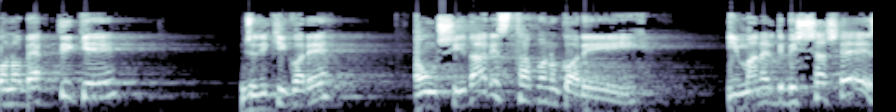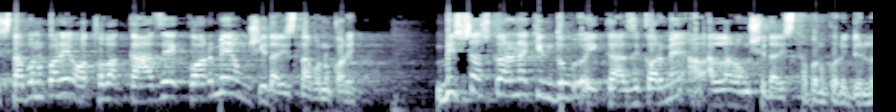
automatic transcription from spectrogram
কোনো ব্যক্তিকে যদি কি করে? অংশীদার স্থাপন করে। ইমানের বিশ্বাসে স্থাপন করে? অথবা কাজে কর্মে অংশীদার স্থাপন করে। বিশ্বাস করে না, কিন্তু ওই কাজে কর্মে আল্লাহর অংশীদার স্থাপন করে দিল।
